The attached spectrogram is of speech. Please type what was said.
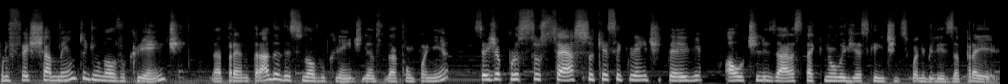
o fechamento de um novo cliente, né, para a entrada desse novo cliente dentro da companhia, seja para o sucesso que esse cliente teve ao utilizar as tecnologias que a gente disponibiliza para ele.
